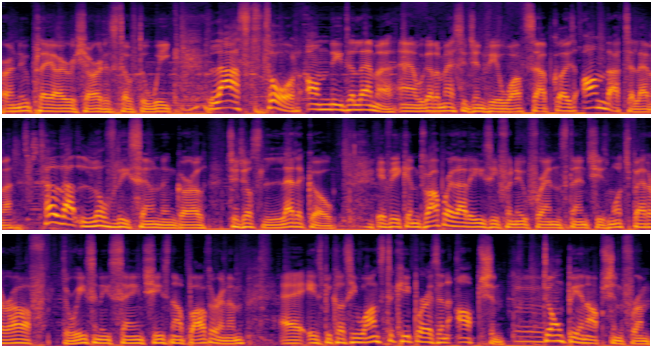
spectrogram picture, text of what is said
our new Play Irish Artist of the Week. Last thought on the dilemma. Uh, we got a message in via WhatsApp. Guys, on that dilemma, tell that lovely sounding girl to just let it go. If he can drop her that easy for new friends, then she's much better off. The reason he's saying she's not bothering him uh, is because he wants to keep her as an option. Don't be an option for him.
